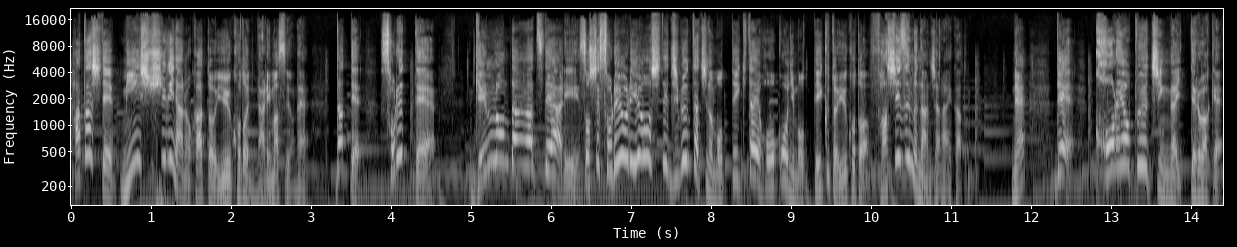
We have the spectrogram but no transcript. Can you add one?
果たして民主主義なのかということになりますよね。だってそれって言論弾圧でありそしてそれを利用して自分たちの持っていきたい方向に持っていくということはファシズムなんじゃないかと。ね、でこれをプーチンが言ってるわけ。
